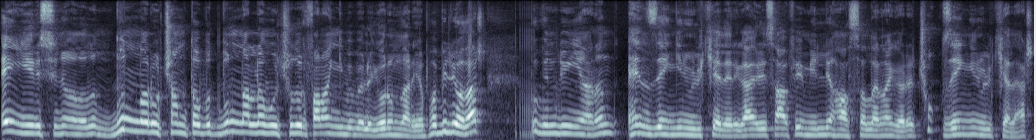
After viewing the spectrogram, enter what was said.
en yenisini alalım. Bunlar uçan tabut, bunlarla mı uçulur falan gibi böyle yorumlar yapabiliyorlar. Bugün dünyanın en zengin ülkeleri gayri safi milli hasılalarına göre çok zengin ülkeler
